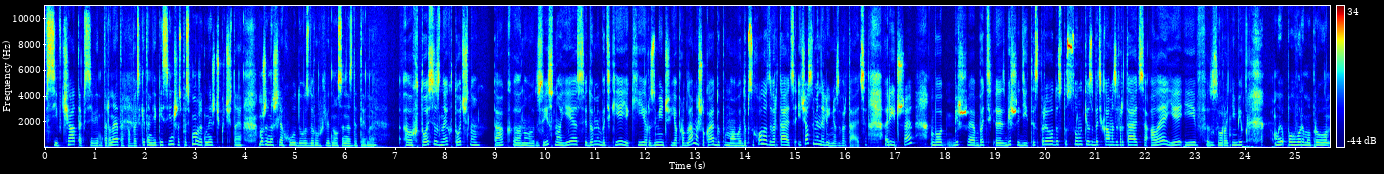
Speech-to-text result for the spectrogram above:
всі в чатах, всі в інтернетах, а батьки там в якийсь інший спосіб, може книжечку читає, може на шляху до здорових відносин з дитиною. Е, хтось із них точно. Так, е, ну звісно, є свідомі батьки, які розуміють, що є проблема, шукають допомоги. До психолога звертаються і часом і на лінію звертаються рідше, бо більше батьки, е, більше діти з приводу стосунків з батьками звертаються, але є і в зворотній бік. Ми поговоримо про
